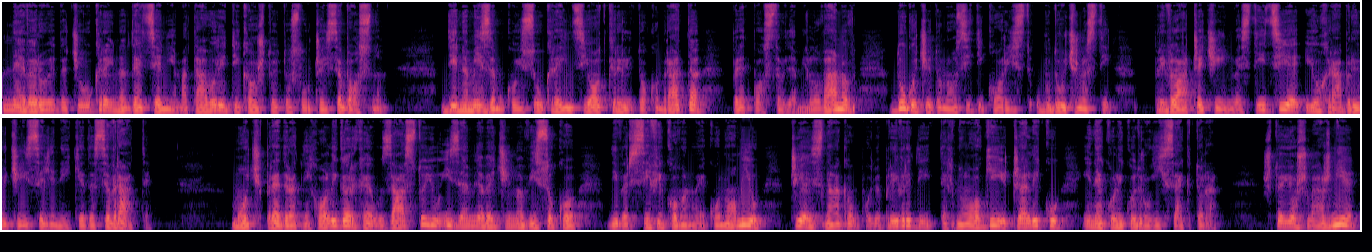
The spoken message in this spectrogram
ne veruje da će Ukrajina decenijama tavoriti kao što je to slučaj sa Bosnom. Dinamizam koji su Ukrajinci otkrili tokom rata, pretpostavlja Milovanov, dugo će donositi korist u budućnosti, privlačeći investicije i ohrabrujući iseljenike da se vrate. Moć predratnih oligarha je u zastoju i zemlja već ima visoko diversifikovanu ekonomiju, čija je snaga u poljoprivredi, tehnologiji, čeliku i nekoliko drugih sektora. Što je još važnije,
